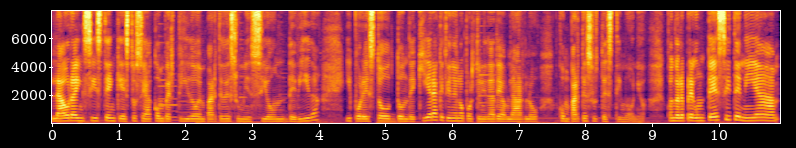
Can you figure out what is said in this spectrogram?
Laura insiste en que esto se ha convertido en parte de su misión de vida y por esto donde quiera que tiene la oportunidad de hablarlo, comparte su testimonio. Cuando le pregunté si tenía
